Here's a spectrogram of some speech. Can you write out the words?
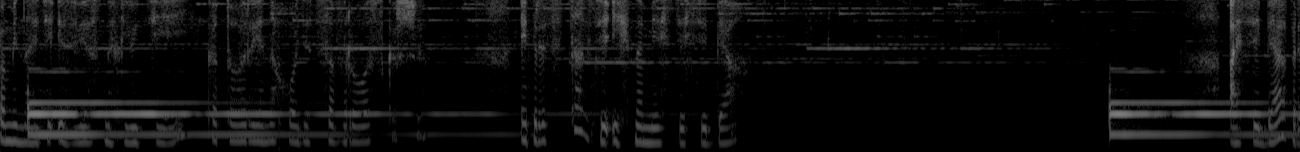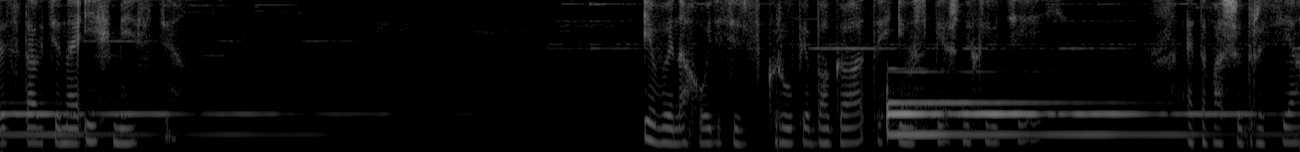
Вспоминайте известных людей, которые находятся в роскоши, и представьте их на месте себя. А себя представьте на их месте. И вы находитесь в группе богатых и успешных людей. Это ваши друзья,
